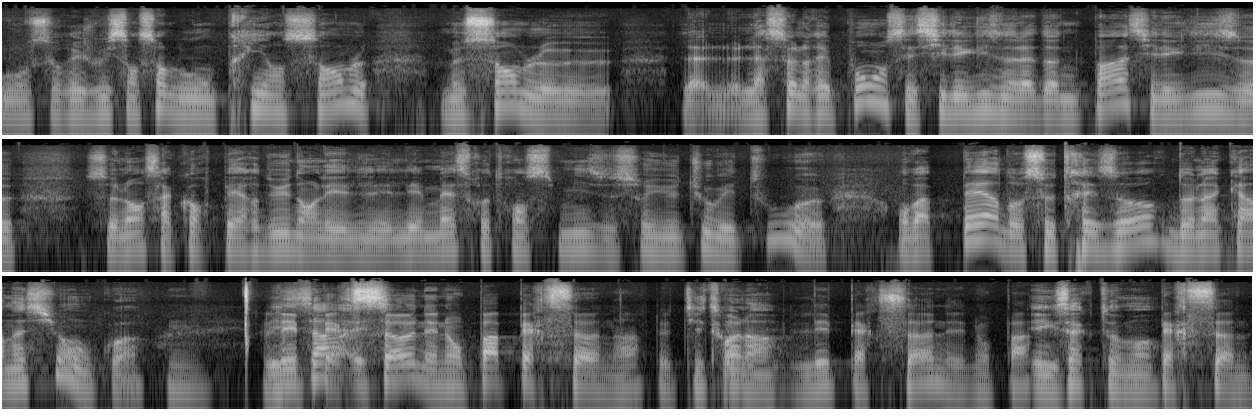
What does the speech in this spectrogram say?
où on se réjouisse ensemble, où on prie ensemble, me semble euh, la, seule réponse. Et si l'Église ne la donne pas, si l'Église euh, se lance à corps perdu dans les, les- les messes retransmises sur YouTube et tout, euh, on va perdre ce trésor de l'incarnation, quoi. Et Les ça- et personnes et non pas personne. hein. Le titre, Voilà. Les personnes et non pas Exactement. personne.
